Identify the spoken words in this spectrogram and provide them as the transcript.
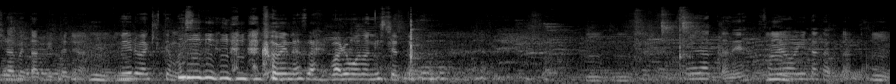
調べたって言ったじゃん、メールは来てました ごめんなさい。悪者にしちゃった。それだったね。それを言いたかったんだ、うんうん。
